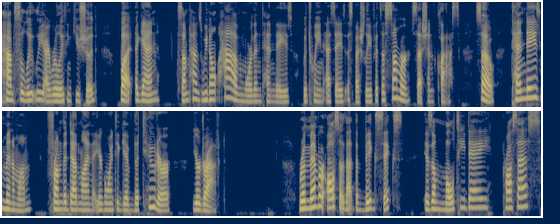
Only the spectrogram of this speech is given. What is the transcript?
Absolutely. I really think you should. But again, sometimes we don't have more than 10 days between essays, especially if it's a summer session class. So, 10 days minimum from the deadline that you're going to give the tutor your draft. Remember also that the Big Six is a multi day process.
